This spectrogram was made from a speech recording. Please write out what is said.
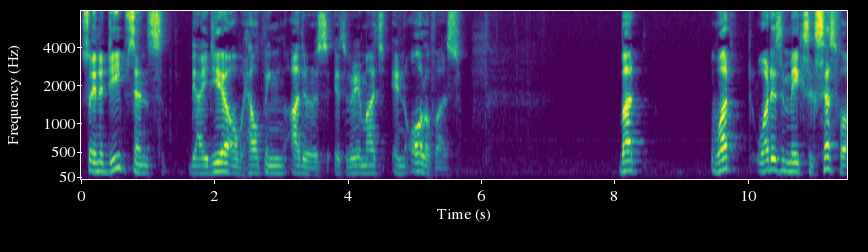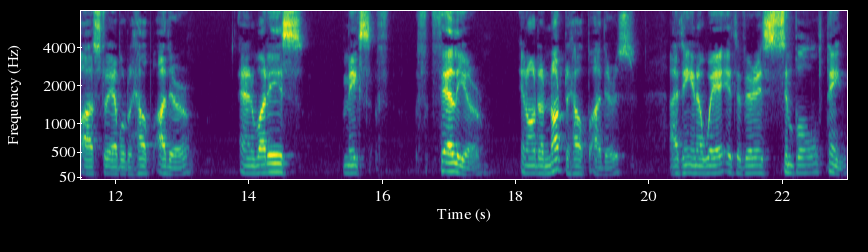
So in a deep sense, the idea of helping others is very much in all of us. But what, what is make successful us to be able to help other? And what is makes failure in order not to help others, I think in a way it's a very simple thing.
